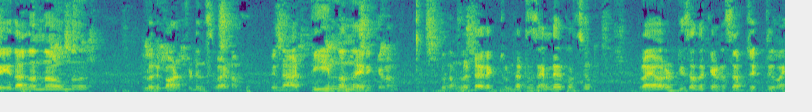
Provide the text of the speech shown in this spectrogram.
ചെയ്താൽ നന്നാവുന്ന ഉള്ളൊരു കോൺഫിഡൻസ് വേണം. പിന്നെ ആ ടീം നന്നായിരിക്കണം. ഇപ്പൊ നമ്മൾ ഡയറക്ടറും ദാറ്റ് ഇസ് എന്റെ കുറച്ച് പ്രയോറിറ്റീസ് അതൊക്കെയാണ്. സബ്ജക്ട് മൈ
